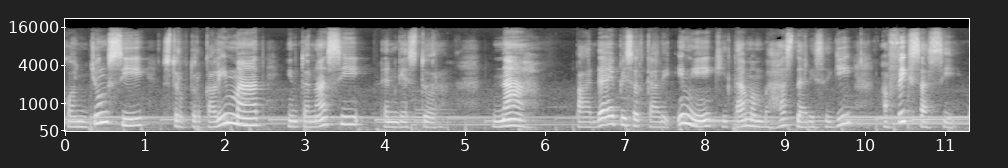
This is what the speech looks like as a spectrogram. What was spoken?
konjungsi, struktur kalimat, intonasi, dan gestur. Nah, pada episode kali ini kita membahas dari segi afiksasi.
